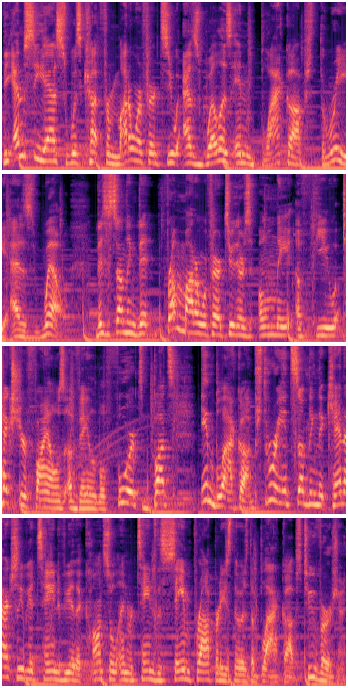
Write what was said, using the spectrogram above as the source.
the MCS was cut from Modern Warfare 2 as well as in Black Ops 3 as well. This is something that from Modern Warfare 2 there's only a few texture files available for it, but in Black Ops 3 it's something that can actually be attained via the console and retains the same properties though as the Black Ops 2 version.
